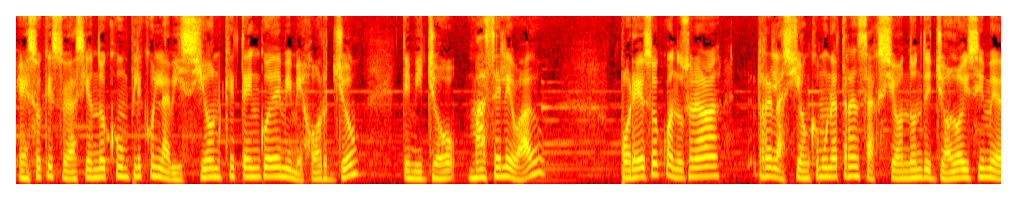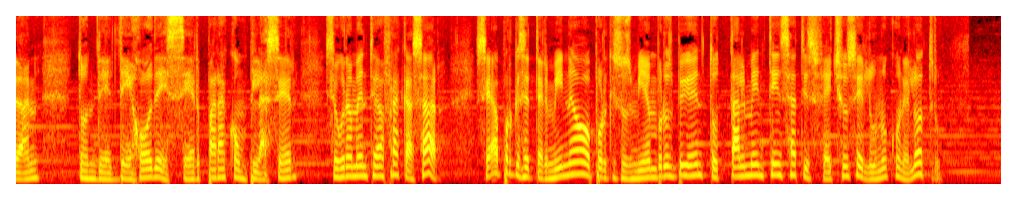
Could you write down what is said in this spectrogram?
¿Eso que estoy haciendo cumple con la visión que tengo de mi mejor yo, de mi yo más elevado? Por eso cuando es una relación como una transacción donde yo doy si me dan, donde dejo de ser para complacer, seguramente va a fracasar, sea porque se termina o porque sus miembros viven totalmente insatisfechos el uno con el otro.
